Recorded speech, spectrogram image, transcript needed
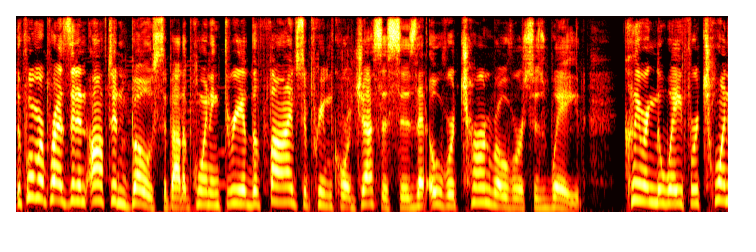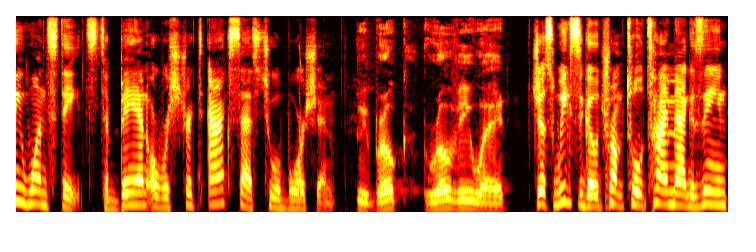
The former president often boasts about appointing three of the five Supreme Court justices that overturned Roe v. Wade, clearing the way for 21 states to ban or restrict access to abortion. We broke Roe v. Wade. Just weeks ago, Trump told Time magazine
